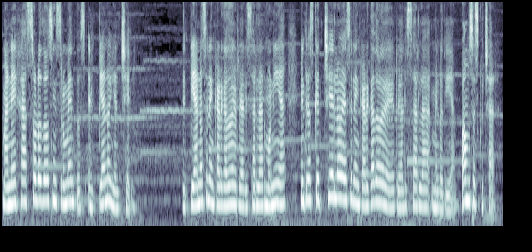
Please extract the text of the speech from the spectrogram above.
maneja solo dos instrumentos, el piano y el cello. El piano es el encargado de realizar la armonía, mientras que el cello es el encargado de realizar la melodía. Vamos a escuchar.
